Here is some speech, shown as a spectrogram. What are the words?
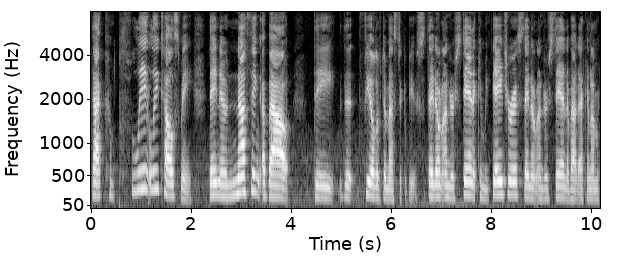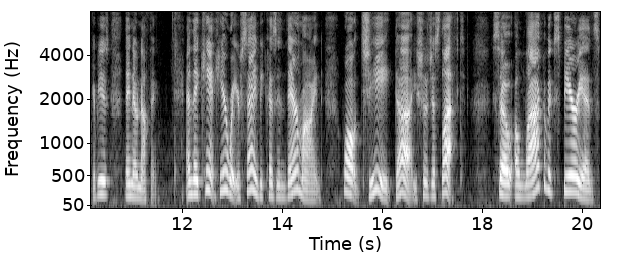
That completely tells me they know nothing about the the field of domestic abuse. They don't understand it can be dangerous. They don't understand about economic abuse. They know nothing. And they can't hear what you're saying because in their mind, well, gee, duh, you should have just left. So, a lack of experience,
